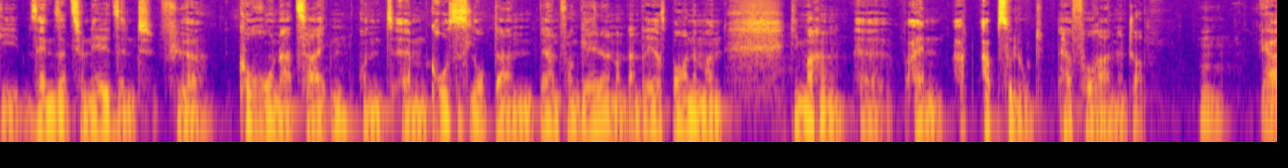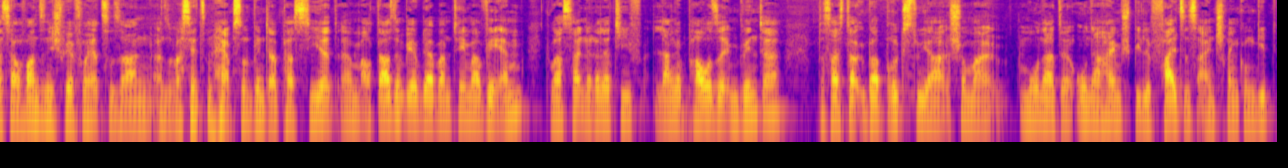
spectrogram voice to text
die sensationell sind für Corona-Zeiten. Und ähm, großes Lob da an Bernd von Geldern und Andreas Bornemann. Die machen äh, einen absolut hervorragenden Job. Hm. Ja, ist ja auch wahnsinnig schwer vorherzusagen, also was jetzt im Herbst und Winter passiert. Ähm, auch da sind wir wieder beim Thema WM. Du hast halt eine relativ lange Pause im Winter. Das heißt, da überbrückst du ja schon mal Monate ohne Heimspiele, falls es Einschränkungen gibt.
